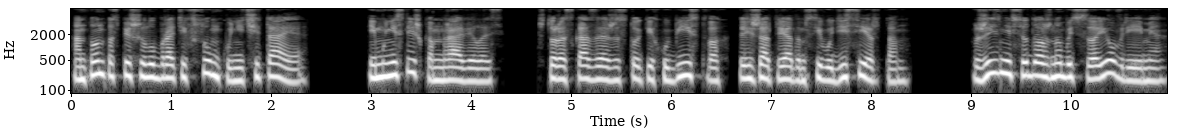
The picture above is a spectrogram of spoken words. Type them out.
Антон поспешил убрать их в сумку, не читая. Ему не слишком нравилось, что рассказы о жестоких убийствах лежат рядом с его десертом. В жизни все должно быть в свое время,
